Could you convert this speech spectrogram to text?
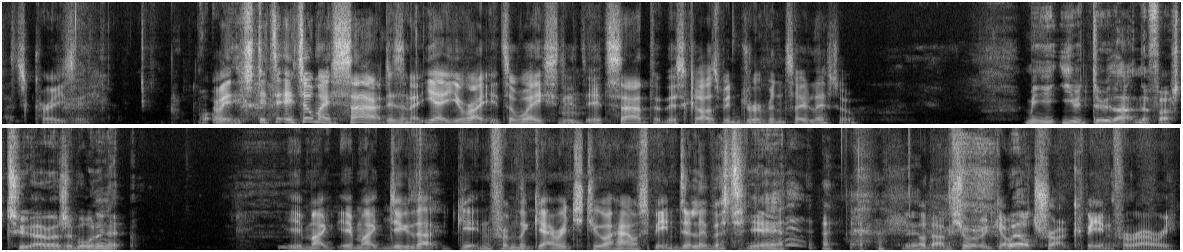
That's crazy. what I mean, waste. it's it's almost sad, isn't it? Yeah, you're right. It's a waste. It, it's sad that this car's been driven so little. I mean, you would do that in the first two hours of owning it. It might it might do that getting from the garage to your house being delivered. Yeah. Although I'm sure it would go on Well- a truck being Ferrari.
